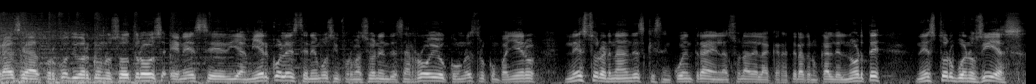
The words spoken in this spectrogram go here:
Gracias por continuar con nosotros en este día miércoles. Tenemos información en desarrollo con nuestro compañero Néstor Hernández que se encuentra en la zona de la carretera troncal del norte. Néstor, buenos días.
